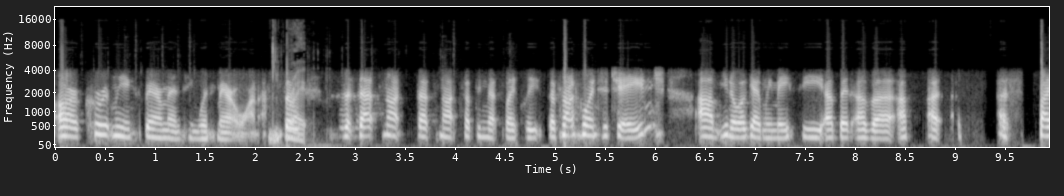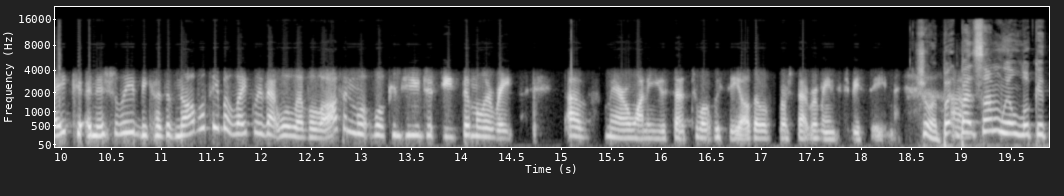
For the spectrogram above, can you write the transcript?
are currently experimenting with marijuana. So right. th- that's not that's not something that's likely that's not going to change. Um, you know, again, we may see a bit of a, a, a a spike initially because of novelty, but likely that will level off and we'll, we'll continue to see similar rates of marijuana use as to what we see, although of course that remains to be seen. Sure, but um, but some will look at,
